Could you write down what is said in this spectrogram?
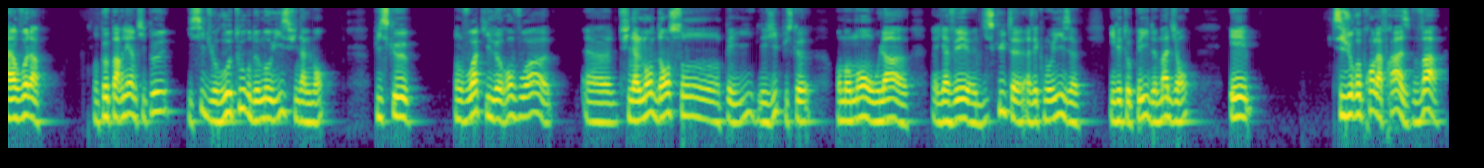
Alors voilà, on peut parler un petit peu ici du retour de Moïse finalement, puisque on voit qu'il le renvoie euh, finalement dans son pays, l'Égypte, puisque au moment où là, il y avait euh, discute avec Moïse, il est au pays de Madian. Et si je reprends la phrase, va,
